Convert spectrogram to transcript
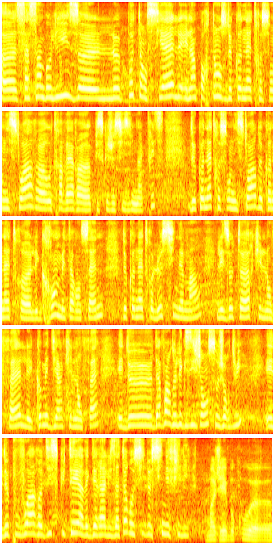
Euh, ça symbolise euh, le potentiel et l'importance de connaître son histoire euh, au travers, euh, puisque je suis une actrice, de connaître son histoire, de connaître euh, les grands metteurs en scène, de connaître le cinéma, les auteurs qui l'ont fait, les comédiens qui l'ont fait, et d'avoir de, l'exigence aujourd'hui et de pouvoir euh, discuter avec des réalisateurs aussi de cinéphilie. Moi, j'ai beaucoup, euh,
